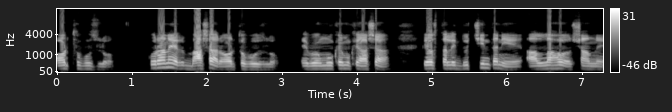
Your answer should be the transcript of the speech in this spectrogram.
অর্থ বুঝলো। কোরআনের ভাষার অর্থ বুঝলো এবং মুখে মুখে আসা গৃহস্থালির দুশ্চিন্তা নিয়ে আল্লাহর সামনে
